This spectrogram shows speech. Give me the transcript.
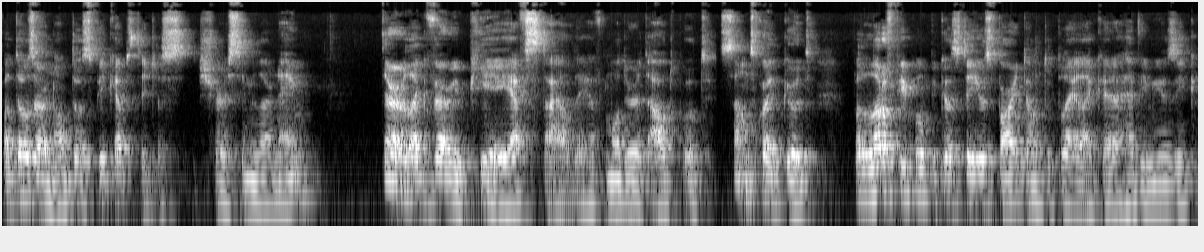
But those are not those pickups, they just share a similar name. They're like very PAF style, they have moderate output, sounds quite good. But a lot of people, because they use baritone to play like uh, heavy music,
